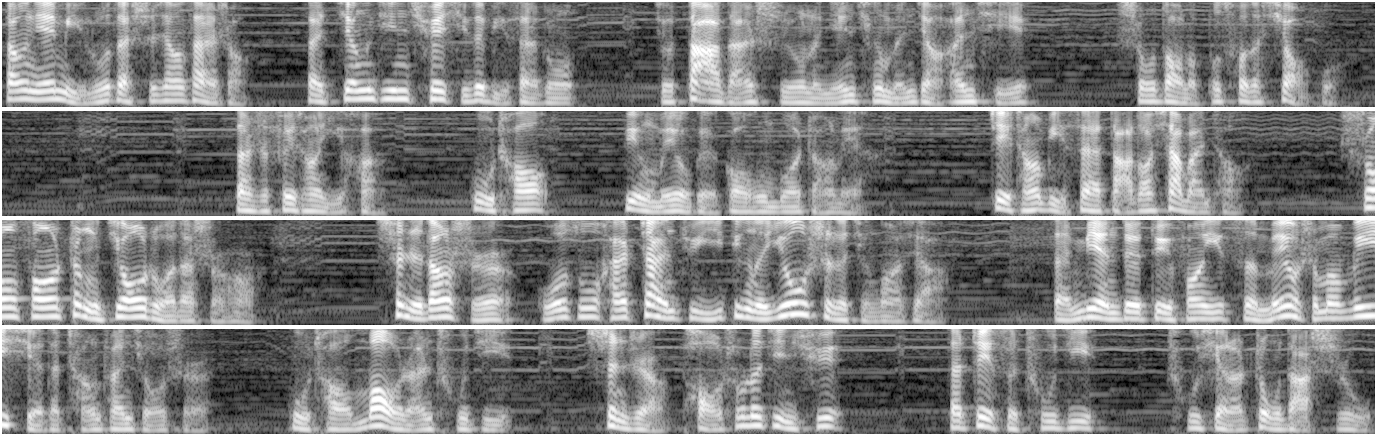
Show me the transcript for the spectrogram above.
当年米卢在十强赛上，在江津缺席的比赛中，就大胆使用了年轻门将安琪，收到了不错的效果。但是非常遗憾，顾超。并没有给高洪波长脸。这场比赛打到下半场，双方正焦灼的时候，甚至当时国足还占据一定的优势的情况下，在面对对方一次没有什么威胁的长传球时，顾超贸然出击，甚至跑出了禁区。但这次出击出现了重大失误，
